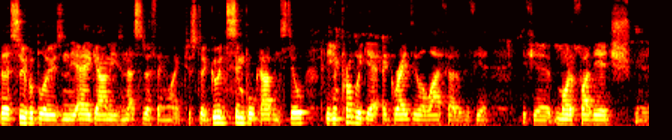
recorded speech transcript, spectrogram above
the super blues and the Aogamis and that sort of thing. Like just a good, simple carbon steel that you can probably get a great deal of life out of if you, if you modify the edge you know,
